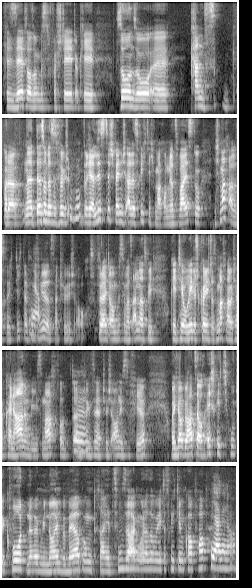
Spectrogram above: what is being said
für sich selbst auch so ein bisschen versteht, okay, so und so, äh, kann es, oder ne, das und das ist wirklich mhm. realistisch, wenn ich alles richtig mache. Und jetzt weißt du, ich mache alles richtig, dann funktioniert ja. das natürlich auch. Vielleicht auch ein bisschen was anderes wie, okay, theoretisch könnte ich das machen, aber ich habe keine Ahnung, wie ich es mache. So, dann mhm. bringt es natürlich auch nicht so viel. Und ich glaube, du hast ja auch echt richtig gute Quoten, ne? irgendwie neun Bewerbungen, drei Zusagen oder so, wenn ich das richtig im Kopf habe. Ja, genau.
